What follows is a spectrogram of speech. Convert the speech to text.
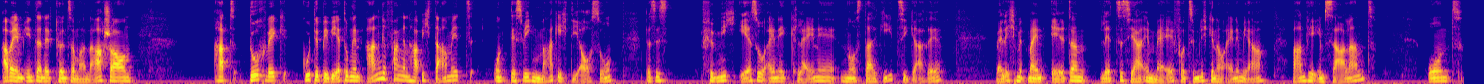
Aber im Internet könnt ihr mal nachschauen. Hat durchweg gute Bewertungen. Angefangen habe ich damit und deswegen mag ich die auch so. Das ist für mich eher so eine kleine Nostalgie-Zigarre, weil ich mit meinen Eltern letztes Jahr im Mai, vor ziemlich genau einem Jahr, waren wir im Saarland und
